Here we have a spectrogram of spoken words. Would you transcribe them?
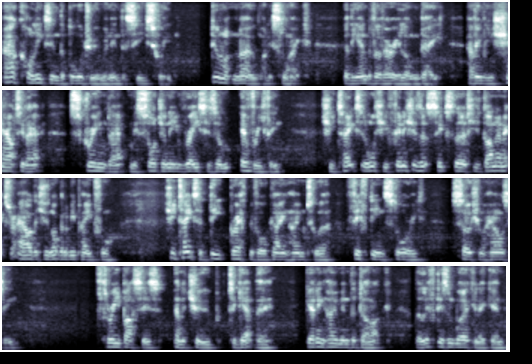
Our colleagues in the boardroom and in the C suite do not know what it's like at the end of a very long day, having been shouted at, screamed at, misogyny, racism, everything she takes it all. She finishes at 6.30. She's done an extra hour that she's not going to be paid for. She takes a deep breath before going home to a 15-story social housing, three buses and a tube to get there. Getting home in the dark, the lift isn't working again.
